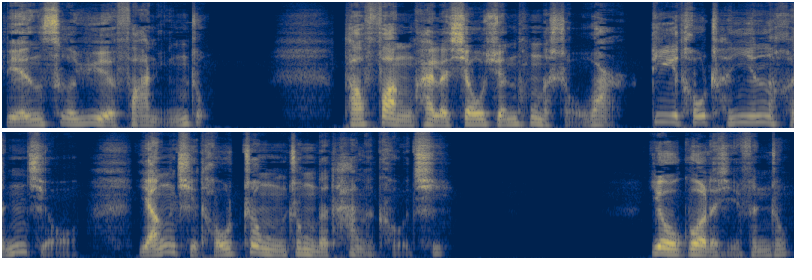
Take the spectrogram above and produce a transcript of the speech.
脸色越发凝重。他放开了萧玄通的手腕，低头沉吟了很久，仰起头，重重的叹了口气。又过了几分钟，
